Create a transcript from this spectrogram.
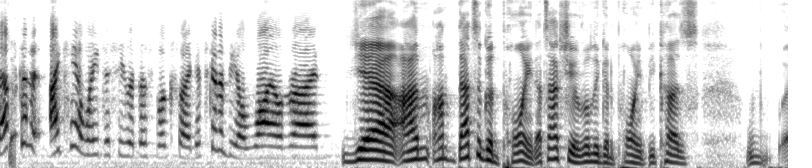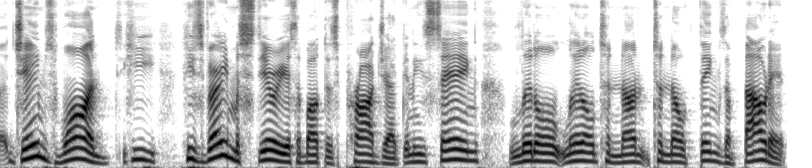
that's gonna. I can't wait to see what this looks like. It's gonna be a wild ride. Yeah, I'm, I'm. That's a good point. That's actually a really good point because James Wan, he he's very mysterious about this project, and he's saying little, little to none to no things about it.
